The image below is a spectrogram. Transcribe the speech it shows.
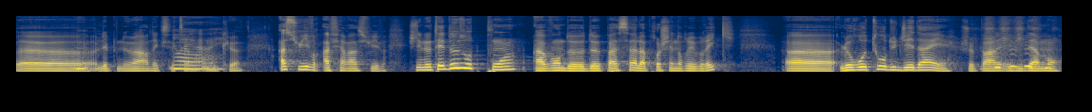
Euh, Mm. les pneus hard, etc. Ouais, ouais, Donc, à suivre, affaire à suivre. J'ai noté deux autres points avant de, de passer à la prochaine rubrique. Le retour du Jedi, je parle évidemment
